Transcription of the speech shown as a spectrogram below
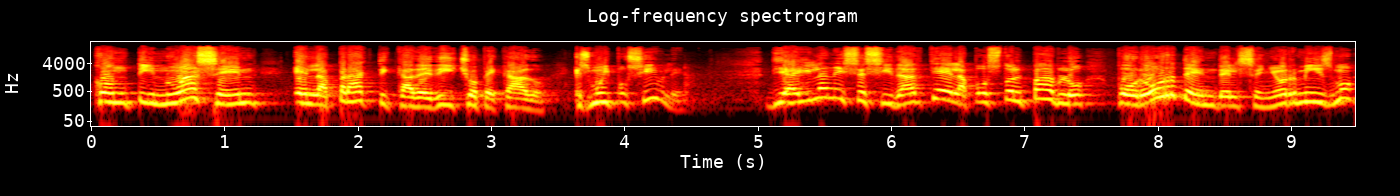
continuasen en la práctica de dicho pecado. Es muy posible. De ahí la necesidad que el apóstol Pablo, por orden del Señor mismo,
